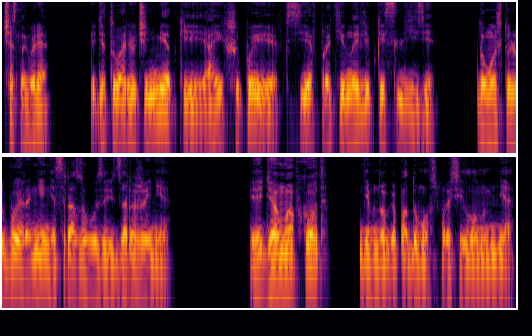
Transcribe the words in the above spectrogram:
Честно говоря, эти твари очень меткие, а их шипы все в противной липкой слизи. Думаю, что любое ранение сразу вызовет заражение. Идем в обход?» — немного подумав, спросил он у меня.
